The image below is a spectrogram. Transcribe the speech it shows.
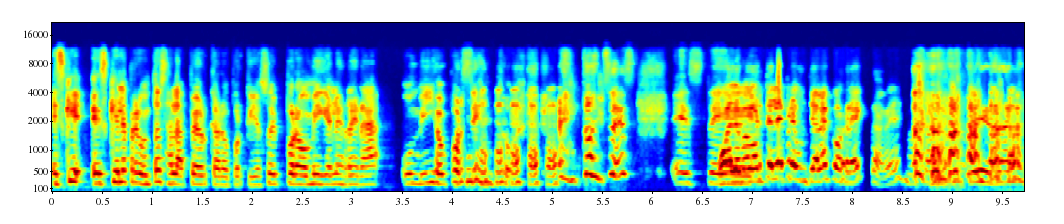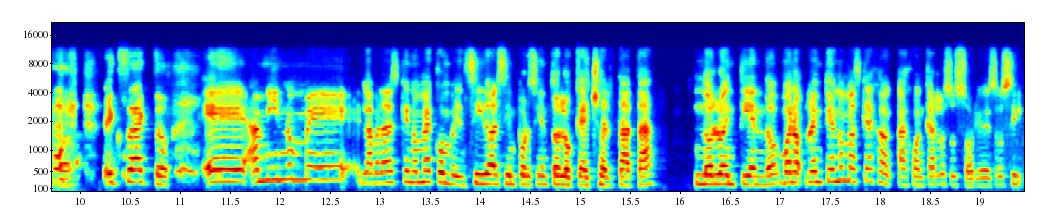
Es que, es que le preguntas a la peor, Caro, porque yo soy pro Miguel Herrera un millón por ciento. Entonces, este... O a lo mejor te le pregunté a la correcta, ¿ves? No, sí, exacto. exacto. Eh, a mí no me, la verdad es que no me ha convencido al 100% lo que ha hecho el Tata no lo entiendo. Bueno, lo entiendo más que a Juan Carlos Osorio, eso sí.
